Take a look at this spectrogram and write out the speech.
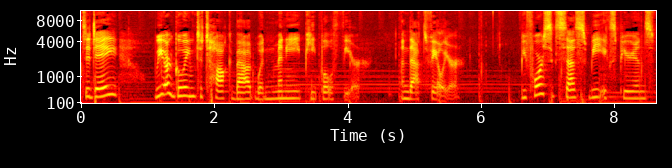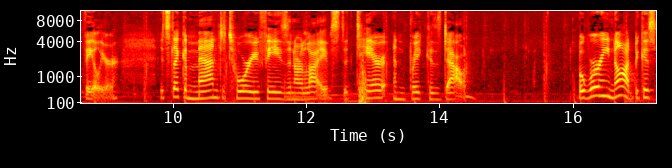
Today, we are going to talk about what many people fear, and that's failure. Before success, we experience failure. It's like a mandatory phase in our lives to tear and break us down. But worry not, because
